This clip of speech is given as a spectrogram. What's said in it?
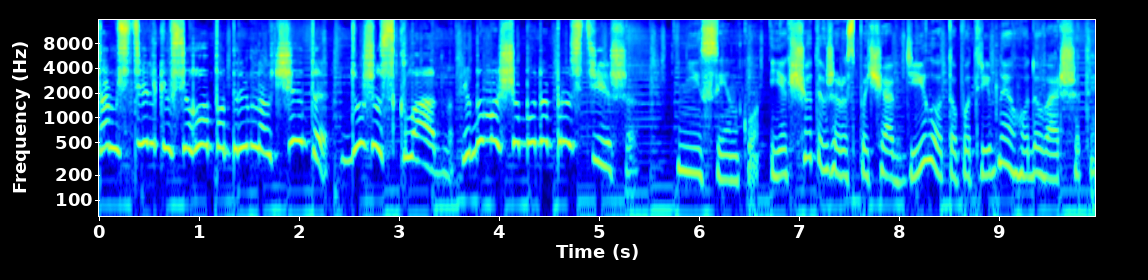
Там стільки всього потрібно вчити, дуже складно. Я думаю, що буде простіше. Ні, синку, якщо ти вже розпочав діло, то потрібно його довершити.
